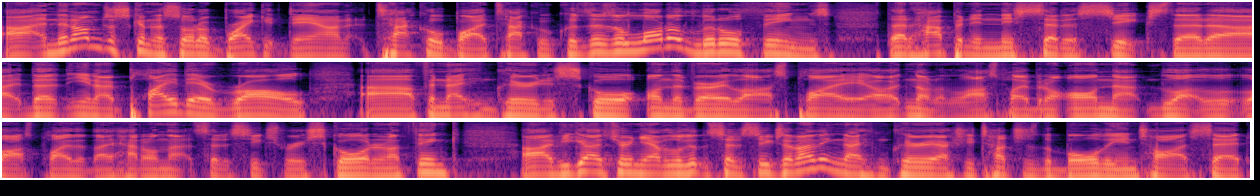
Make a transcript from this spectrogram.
and then I'm just going to sort of break it down tackle by tackle because there's a lot of little things that happen in this set of six that uh, that you know play their role uh, for Nathan Cleary to score on the very last play, uh, not on the last play, but on that last play that they had on that set of six where he scored. And I think uh, if you go through and you have a look at the set of six, I don't think Nathan Cleary actually touches the ball the entire set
